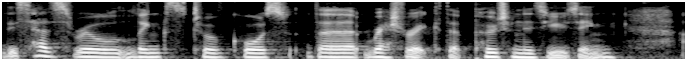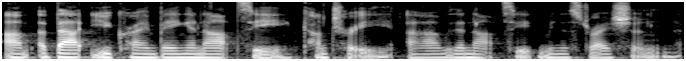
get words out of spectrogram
this has real links to, of course, the rhetoric that Putin is using um, about Ukraine being a Nazi country uh, with a Nazi administration,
